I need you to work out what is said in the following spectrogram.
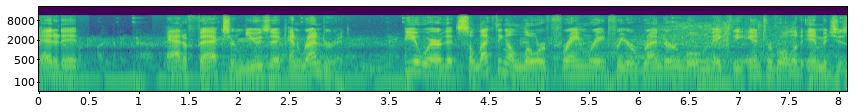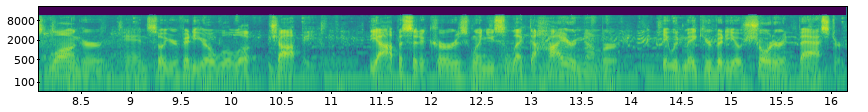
edit it, add effects or music, and render it. Be aware that selecting a lower frame rate for your render will make the interval of images longer, and so your video will look choppy. The opposite occurs when you select a higher number, it would make your video shorter and faster.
